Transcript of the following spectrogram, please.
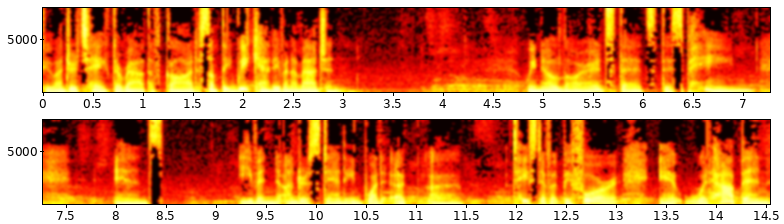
to undertake the wrath of God, something we can't even imagine. We know, Lord, that this pain and even understanding what a, a taste of it before it would happen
